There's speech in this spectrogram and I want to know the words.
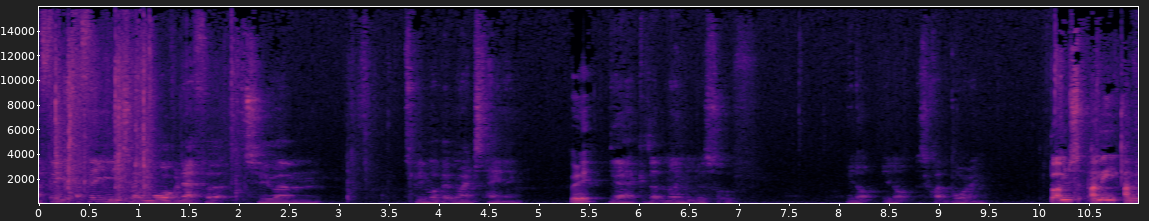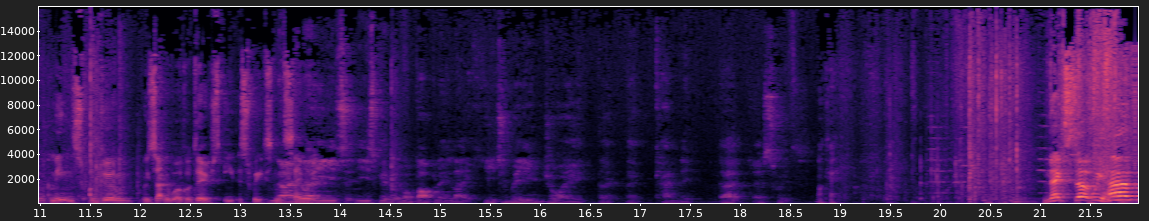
I think I think you need to make more of an effort to um to be more a bit more entertaining. Really? Yeah, because at the moment you're sort of you're not you're not. It's quite boring. But I'm just. I mean, I'm. I'm eating. I'm doing exactly what I've got to do. Just eat the sweets and No, say no, what. you need, to, you need to be a bit more bubbly. Like you need to really enjoy the, the candy, uh, uh, sweets. Okay. Next up, we have.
